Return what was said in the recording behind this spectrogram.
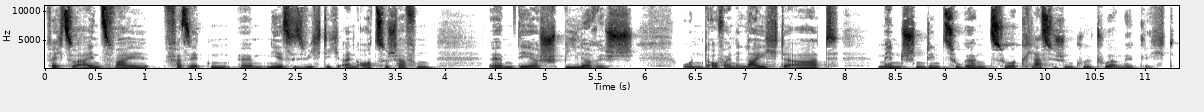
Vielleicht so ein, zwei Facetten. Ähm, mir ist es wichtig, einen Ort zu schaffen, ähm, der spielerisch und auf eine leichte Art Menschen den Zugang zur klassischen Kultur ermöglicht.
